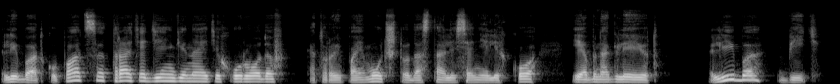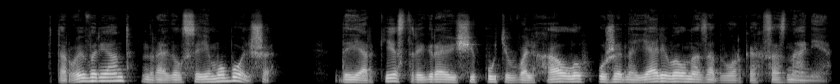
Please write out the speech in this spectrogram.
Либо откупаться, тратя деньги на этих уродов, которые поймут, что достались они легко и обнаглеют, либо бить. Второй вариант нравился ему больше. Да и оркестр, играющий путь в Вальхаллу, уже наяривал на задворках сознания.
